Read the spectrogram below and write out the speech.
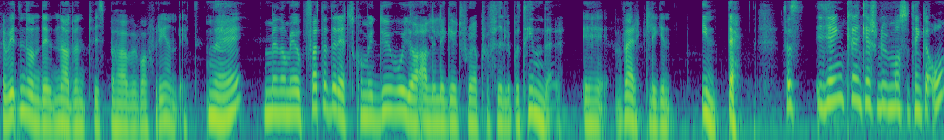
Jag vet inte om det nödvändigtvis behöver vara förenligt. Nej, men om jag uppfattade rätt så kommer du och jag aldrig lägga ut våra profiler på Tinder. Eh, verkligen inte. Fast egentligen kanske du måste tänka om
